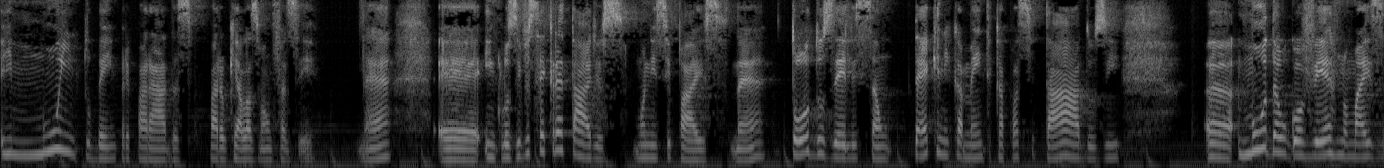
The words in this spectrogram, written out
e muito bem preparadas para o que elas vão fazer, né? É, inclusive secretários municipais, né? Todos eles são tecnicamente capacitados e uh, muda o governo, mas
